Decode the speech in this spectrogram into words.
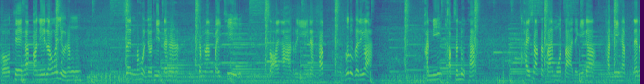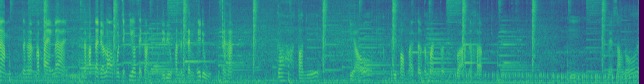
โอเคครับ ตอนนี้เราก็อยู่ทาง เส้นพหลโยธินนะฮะกำลังไปที่ซอยอารีนะครับสรุปเลยดีกว่า คันนี้ขับสนุกครับ ใครชอบสไตล์โมตาร์อย่างนี้ก็คันนี้ครับ แนะนำนะฮะมาแปลงได้นะครับ แต่เดี๋ยวรอโปรเจกต์ที่เขาเสร็จก่อนเดี๋ยวผมรีวิวคันเต็มๆให้ดูนะฮะก็ตอนนี้เดี๋ยวพี่ปอมแวะเติมน้ำมันก่อนดีกว่านะครับ อืมแม่สาวน้อย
